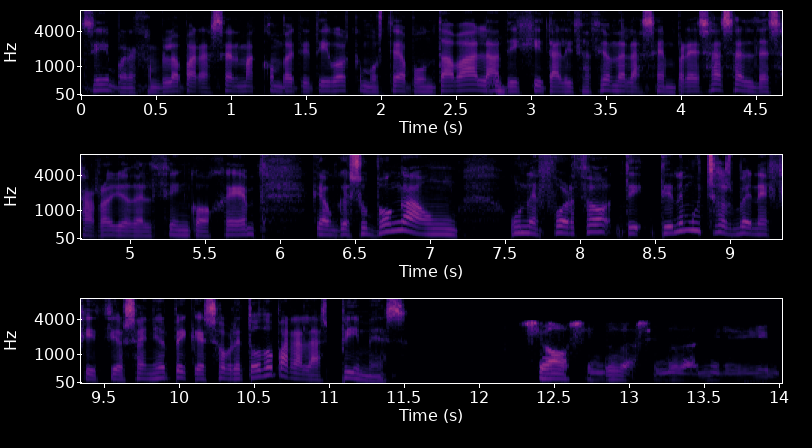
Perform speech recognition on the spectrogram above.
Sí, por ejemplo, para ser más competitivos, como usted apuntaba, la mm. digitalización de las empresas, el desarrollo del 5G, que aunque suponga un, un esfuerzo, tiene muchos beneficios, señor Piqué, sobre todo para las pymes. No, sin duda, sin duda. Mire,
